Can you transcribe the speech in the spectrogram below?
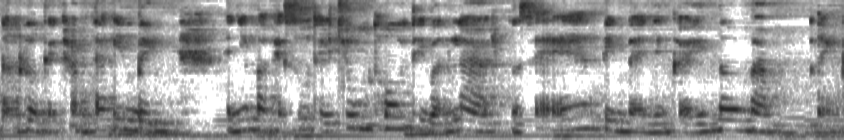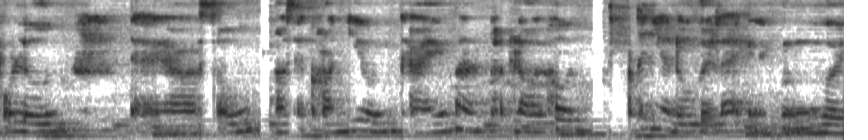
tận hưởng cái cảm giác yên bình. Thế nhưng mà cái xu thế chung thôi thì vẫn là sẽ tìm về những cái nơi mà thành phố lớn để uh, sống. Nó sẽ có nhiều những cái mà thuận lợi hơn. Tất nhiên đối với lại người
